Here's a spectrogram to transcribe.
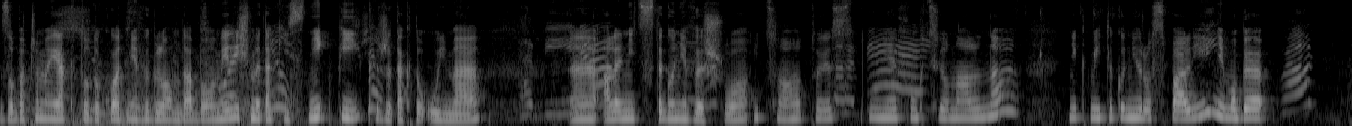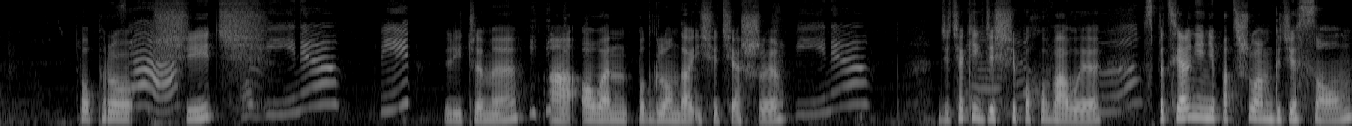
Zobaczymy, jak to dokładnie wygląda, bo mieliśmy taki sneak peek, że tak to ujmę. E, ale nic z tego nie wyszło. I co? To jest niefunkcjonalne? Nikt mi tego nie rozpali? Nie mogę poprosić. Liczymy. A Owen podgląda i się cieszy. Dzieciaki gdzieś się pochowały. Specjalnie nie patrzyłam, gdzie są.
